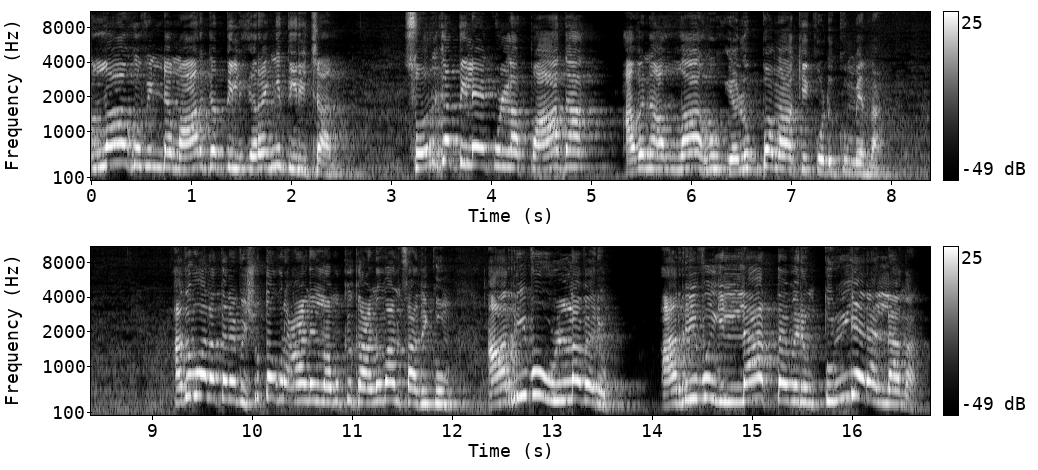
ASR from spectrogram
അള്ളാഹുവിന്റെ മാർഗത്തിൽ ഇറങ്ങി തിരിച്ചാൽ സ്വർഗത്തിലേക്കുള്ള പാത അവന് അള്ളാഹു എളുപ്പമാക്കി കൊടുക്കുമെന്നാണ്. അതുപോലെ തന്നെ വിശുദ്ധ ഖുർആാനിൽ നമുക്ക് കാണുവാൻ സാധിക്കും അറിവ് ഉള്ളവരും അറിവ് ഇല്ലാത്തവരും തുല്യരല്ല എന്നാണ്.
